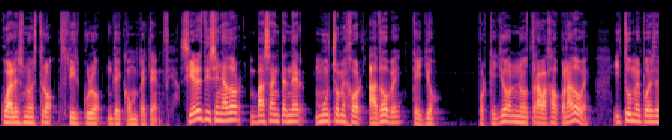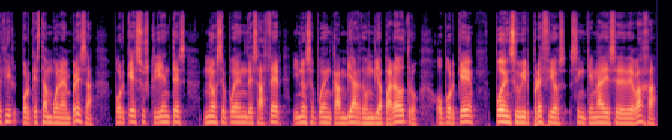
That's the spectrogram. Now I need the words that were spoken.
cuál es nuestro círculo de competencia. Si eres diseñador, vas a entender mucho mejor Adobe que yo, porque yo no he trabajado con Adobe. Y tú me puedes decir por qué es tan buena empresa, por qué sus clientes no se pueden deshacer y no se pueden cambiar de un día para otro, o por qué pueden subir precios sin que nadie se dé de baja,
